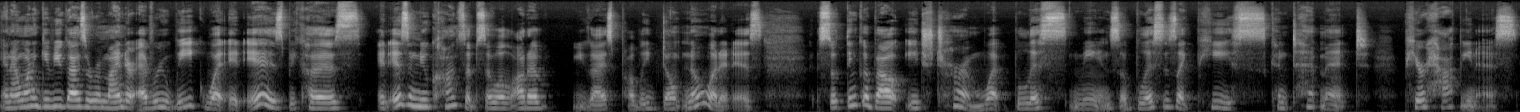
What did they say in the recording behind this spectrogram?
And I want to give you guys a reminder every week what it is because it is a new concept. So a lot of you guys probably don't know what it is. So think about each term, what bliss means. So bliss is like peace, contentment, pure happiness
